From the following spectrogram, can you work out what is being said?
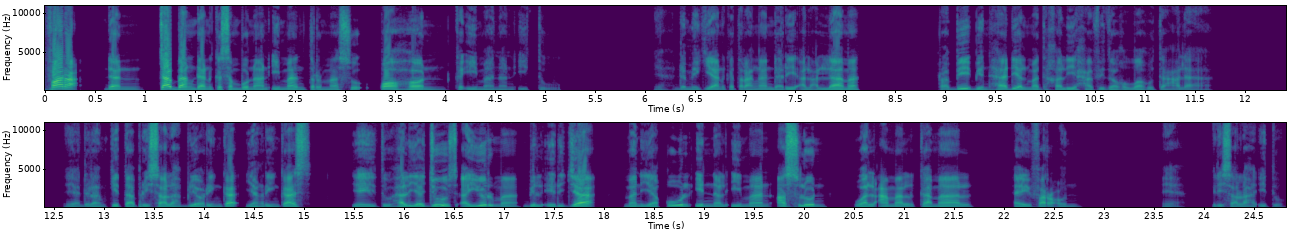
farak dan cabang dan kesempurnaan iman termasuk pohon keimanan itu. Ya, demikian keterangan dari Al-Allamah Rabi bin Hadi Al-Madkhali hafizahullah taala. Ya, dalam kitab risalah beliau ringkas yang ringkas yaitu hal yajuz ayurma bil irja man yaqul innal iman aslun wal amal kamal ay far'un. Ya, risalah itu.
